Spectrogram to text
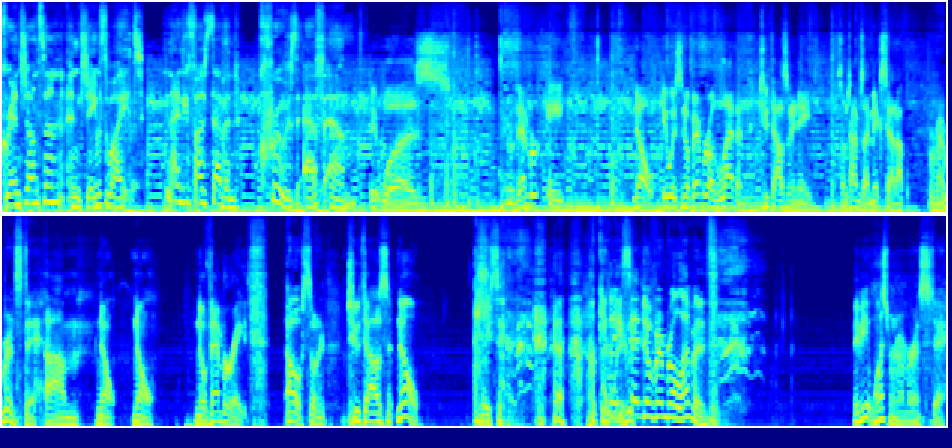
Grant Johnson, and James White. 95.7 CRUZ FM. It was November 8th. No, it was November 11th, 2008. Sometimes I mix that up. Remembrance Day. Um, no, no. November 8th, oh, sorry. 2000. No. They said, Okay, I thought you what- said November 11th. maybe it was Remembrance Day.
